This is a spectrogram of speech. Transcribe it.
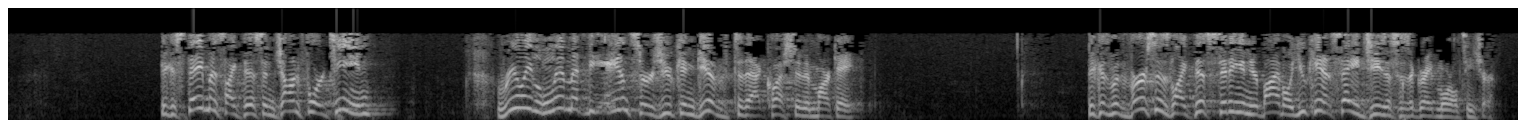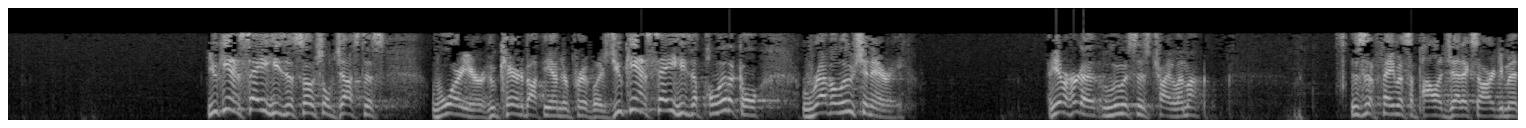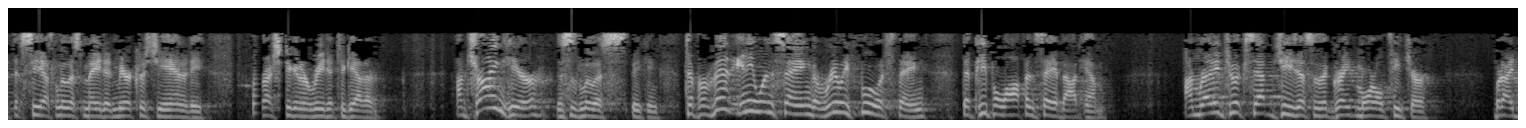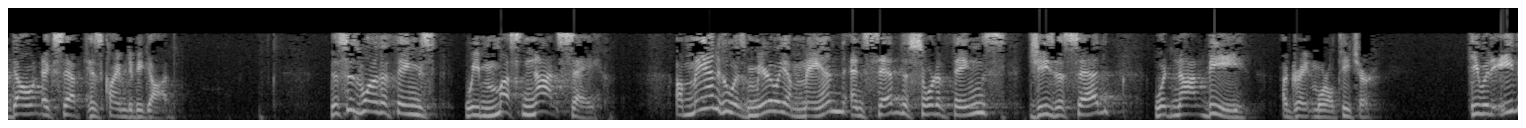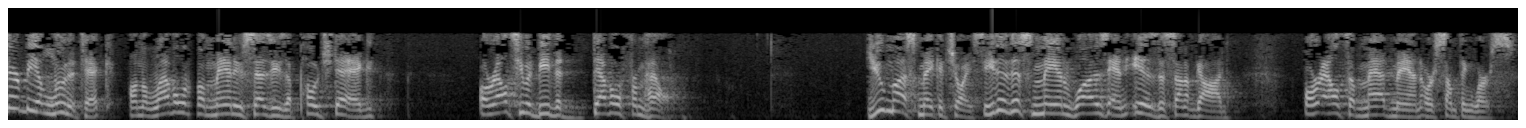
Because statements like this in John 14 really limit the answers you can give to that question in Mark 8. Because with verses like this sitting in your Bible, you can't say Jesus is a great moral teacher. You can't say he's a social justice warrior who cared about the underprivileged. You can't say he's a political revolutionary. Have you ever heard of Lewis's trilemma? This is a famous apologetics argument that C.S. Lewis made in Mere Christianity. We're actually going to read it together. I'm trying here, this is Lewis speaking, to prevent anyone saying the really foolish thing that people often say about him. I'm ready to accept Jesus as a great moral teacher, but I don't accept his claim to be God. This is one of the things we must not say. A man who was merely a man and said the sort of things Jesus said would not be a great moral teacher. He would either be a lunatic on the level of a man who says he's a poached egg, or else he would be the devil from hell. You must make a choice. Either this man was and is the son of God, or else a madman or something worse.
